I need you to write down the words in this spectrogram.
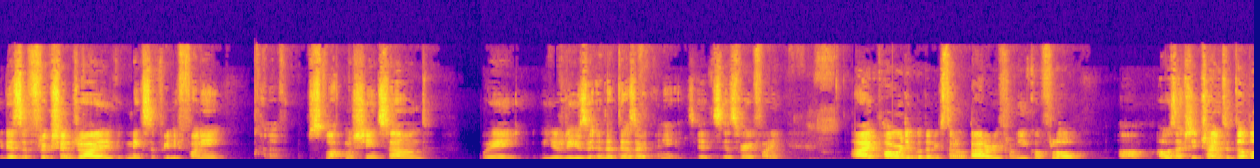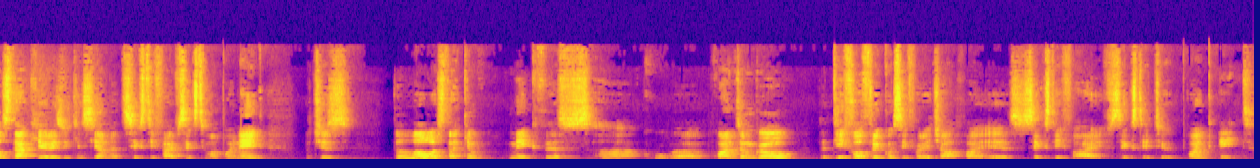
It is a friction drive. It makes a really funny kind of slot machine sound. We usually use it in the desert, and it's it's, it's very funny. I powered it with an external battery from EcoFlow. Um, I was actually trying to double stack here. As you can see, I'm at 65, 61.8, which is the lowest I can make this uh, uh, quantum go. The default frequency for H alpha is 65, 62.8.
